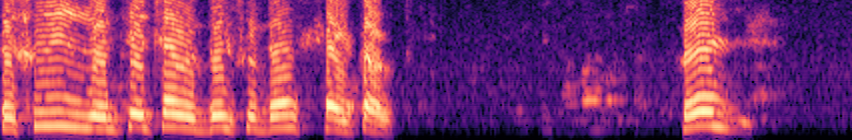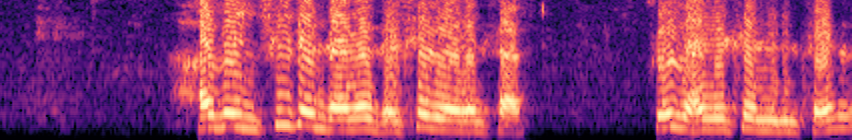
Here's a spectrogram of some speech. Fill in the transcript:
काश्मीरी जनतेच्या बद्दल सुद्धा शंका होती पण हा जो इन्सिडेंट झाला दहशतवाद्यांचा सुरू झाल्याच्यानंतर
